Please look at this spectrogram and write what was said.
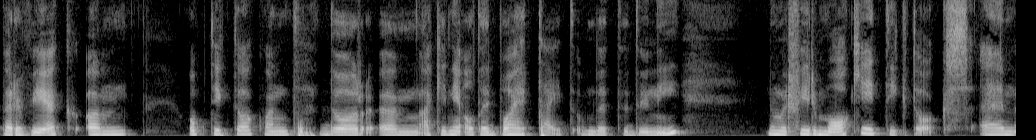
per week um op TikTok want daar um ek het nie altyd baie tyd om dit te doen nie. Nommer 4 maak jy TikToks. Um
